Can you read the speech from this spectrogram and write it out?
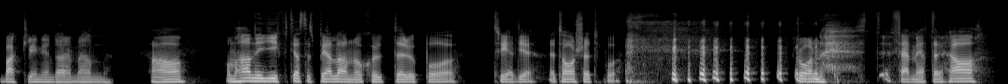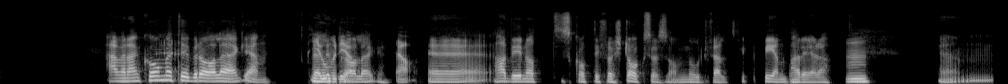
backlinjen där, men Ja, om han är giftigaste spelaren och skjuter upp på tredje etaget på, från fem meter. Ja, ja, men han kommer till bra lägen. jo, Väldigt men det bra lägen. Ja. Eh, hade ju något skott i första också som Nordfeldt fick benparera. Mm. Ehm,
